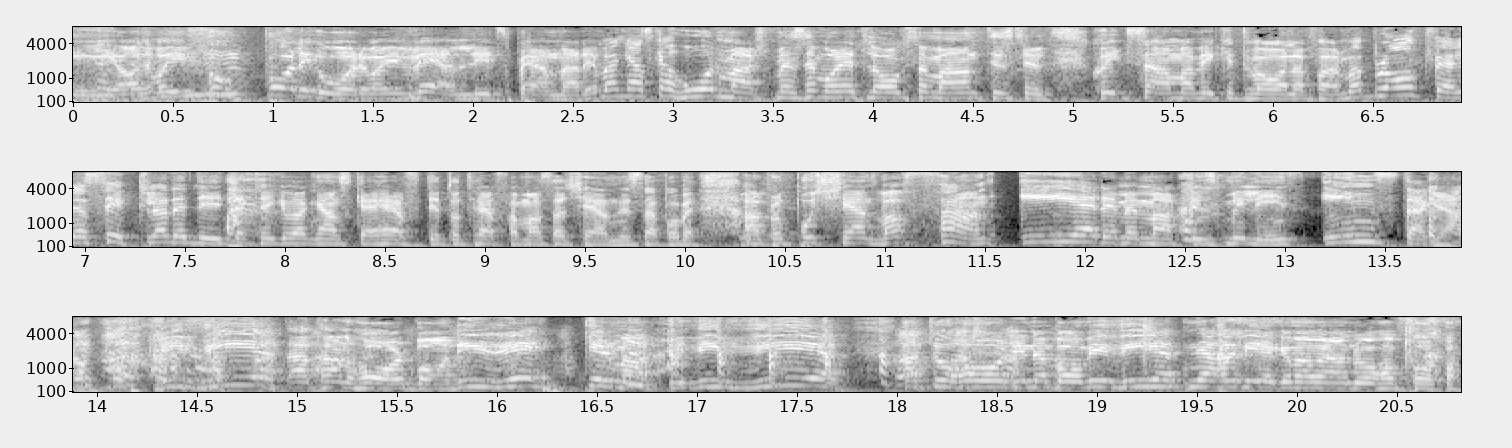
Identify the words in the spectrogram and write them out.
Ja, det var ju fotboll igår. Det var ju väldigt spännande. Det var en ganska hård match, men sen var det ett lag som vann till slut. Skitsamma vilket det var i alla fall. Det var en bra kväll. Jag cyklade dit. Jag tycker det var ganska häftigt att träffa massa kändisar på Apropå känd, vad fan är det med Martin Melins Instagram? Vi vet att han har barn. Det räcker Martin. Vi vet att du har dina barn. Vi vet när han legat med varandra och har fått barn.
